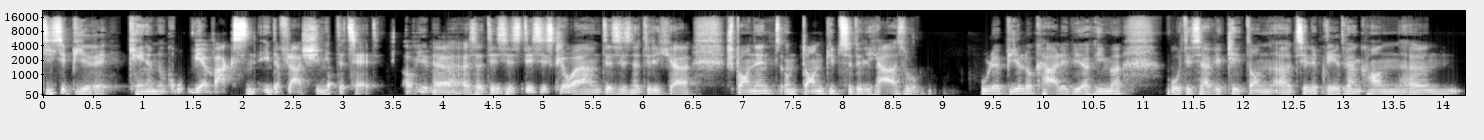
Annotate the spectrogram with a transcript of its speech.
Diese Biere kennen noch, wir wachsen in der Flasche mit der Zeit. Auf jeden Fall. Ja, also das ist, das ist klar und das ist natürlich auch spannend. Und dann gibt's natürlich auch so coole Bierlokale, wie auch immer, wo das auch wirklich dann äh, zelebriert werden kann. Ähm,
